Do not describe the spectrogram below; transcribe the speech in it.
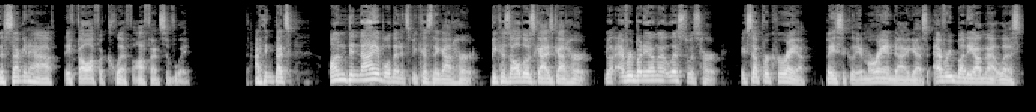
In the second half, they fell off a cliff offensively. I think that's undeniable that it's because they got hurt, because all those guys got hurt. You know, everybody on that list was hurt except for Correa, basically, and Miranda, I guess. Everybody on that list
